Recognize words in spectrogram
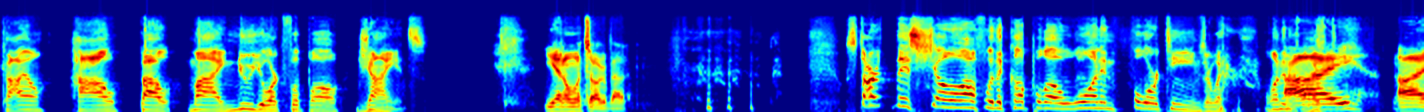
Kyle, how about my New York football giants? Yeah, I don't want to talk about it. Start this show off with a couple of one and four teams or whatever. One and I I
